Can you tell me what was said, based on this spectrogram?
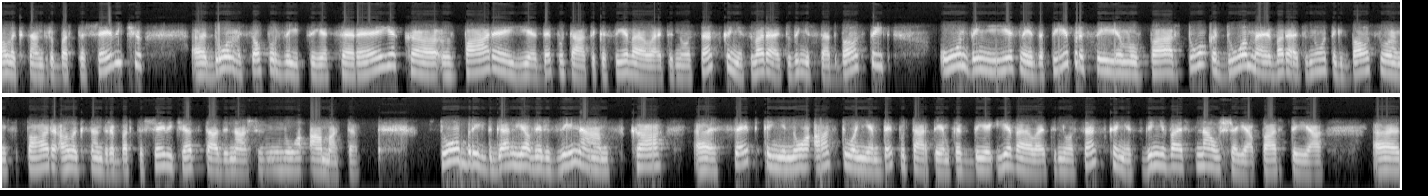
Aleksandru Bartaševiču, uh, domas opozīcija cerēja, ka pārējie deputāti, kas ievēlēti no saskaņas, varētu viņus atbalstīt, un viņi iesniedza pieprasījumu par to, ka domē varētu notikt balsojums par Aleksandra Bartaševiča atstādināšanu no amata. Šobrīd gan jau ir zināms, ka uh, septiņi no astoņiem deputātiem, kas bija ievēlēti no saskaņas, viņi vairs nav šajā partijā. Eh,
